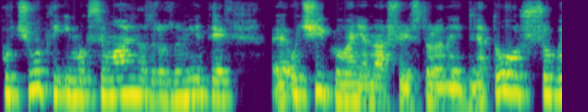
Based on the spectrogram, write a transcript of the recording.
почути і максимально зрозуміти е, очікування нашої сторони. Для того, щоб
